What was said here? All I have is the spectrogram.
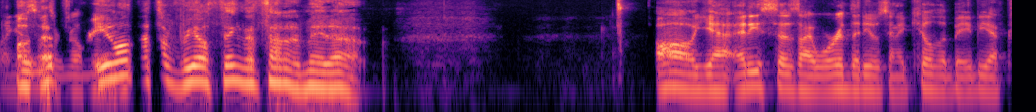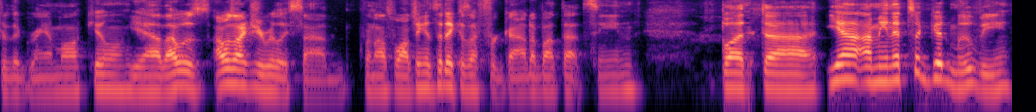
Oh, guess that's name. real. That's a real thing. That sounded made up. Oh yeah, Eddie says I worried that he was going to kill the baby after the grandma kill. Yeah, that was I was actually really sad when I was watching it today because I forgot about that scene. But uh yeah, I mean it's a good movie.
